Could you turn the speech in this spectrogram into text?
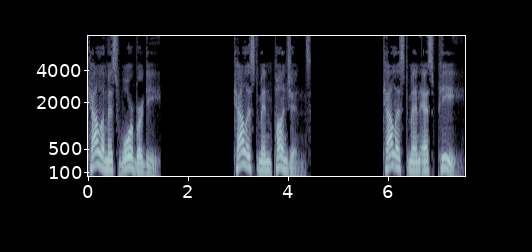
Calamus warburgii Callistemon pungens Callistemon sp.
